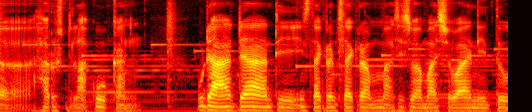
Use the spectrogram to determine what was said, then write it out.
eh, harus dilakukan. Udah ada di Instagram Instagram mahasiswa mahasiswaan itu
